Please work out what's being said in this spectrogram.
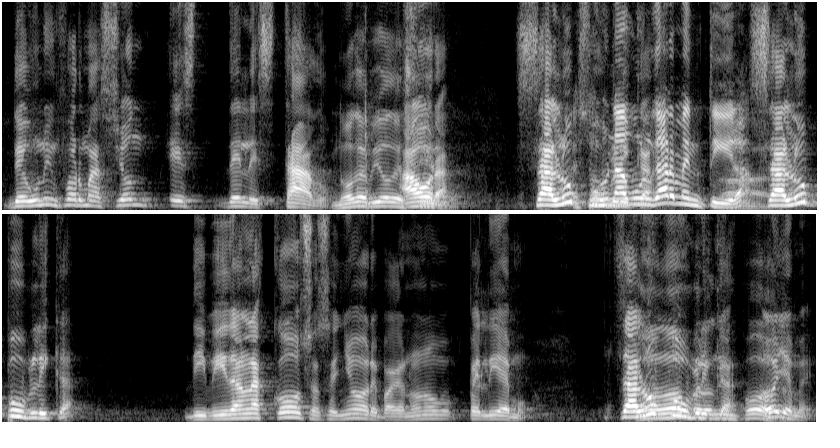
de una información es del Estado. No debió decirlo. Ahora, salud Eso es pública. una vulgar mentira. Salud pública, dividan las cosas, señores, para que no nos peleemos. Salud No, no, no pública, importa. óyeme,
